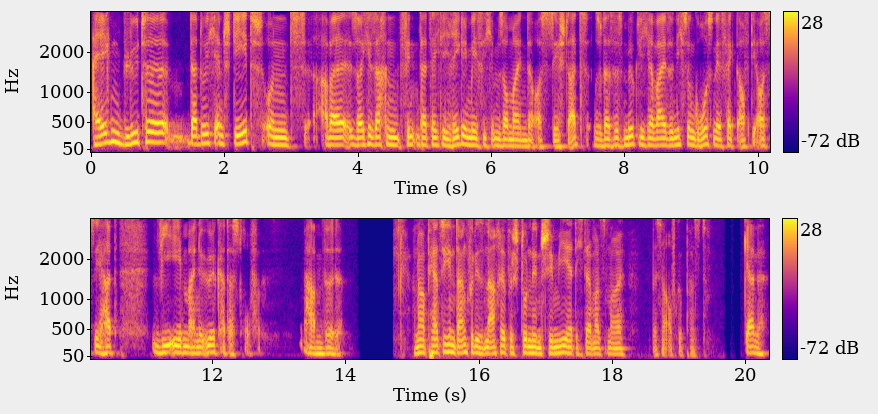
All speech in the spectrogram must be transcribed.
Algenblüte dadurch entsteht und aber solche Sachen finden tatsächlich regelmäßig im Sommer in der Ostsee statt, so dass es möglicherweise nicht so einen großen Effekt auf die Ostsee hat, wie eben eine Ölkatastrophe haben würde. Nochmal herzlichen Dank für diese Nachhilfestunde in Chemie. Hätte ich damals mal besser aufgepasst. Gerne.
